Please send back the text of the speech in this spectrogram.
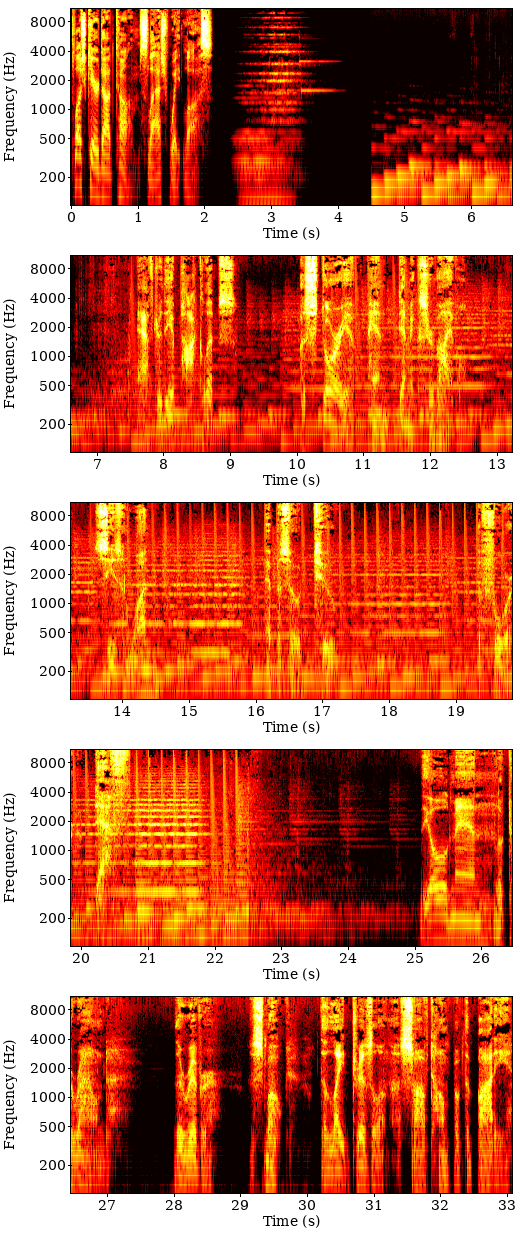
plushcare.com slash weight loss. After the Apocalypse, a story of pandemic survival. Season 1, Episode 2 The Ford of Death. The old man looked around. The river, the smoke, the light drizzle, and the soft hump of the body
